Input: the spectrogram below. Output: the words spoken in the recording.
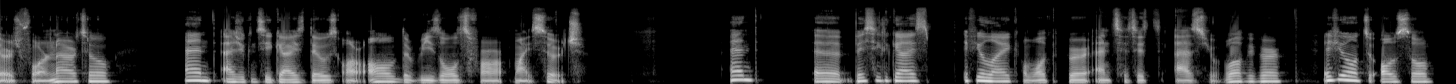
search for Naruto. And as you can see, guys, those are all the results for my search. And uh, basically, guys, if you like a wallpaper and set it as your wallpaper, if you want to also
